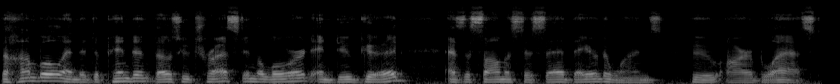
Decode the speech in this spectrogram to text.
The humble and the dependent, those who trust in the Lord and do good, as the psalmist has said, they are the ones who are blessed.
